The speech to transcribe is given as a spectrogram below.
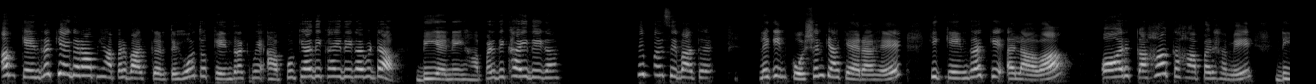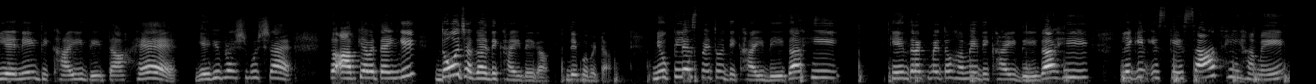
अब केंद्रक की अगर आप यहाँ पर बात करते हो तो केंद्रक में आपको क्या दिखाई देगा बेटा? डीएनए यहाँ पर दिखाई देगा। सिंपल सी बात है। लेकिन क्वेश्चन क्या कह रहा है कि केंद्रक के अलावा और कहाँ कहाँ पर हमें डीएनए दिखाई देता है? ये भी प्रश्न पूछ रहा है। तो आप क्या बताएँगे? दो जगह दिखाई देगा। देखो बेटा, न्यूक्लियस में तो दिखाई देगा ही, केंद्रक में तो हमें दिखाई देगा ही, लेकिन इसके साथ ही हमें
